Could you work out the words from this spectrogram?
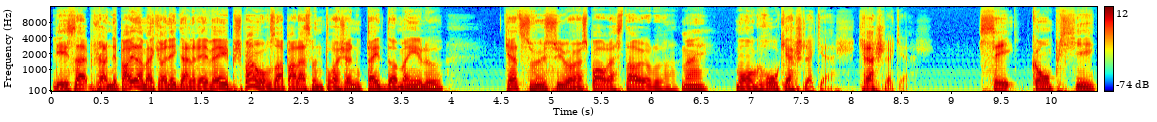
Les ab- J'en ai parlé dans ma chronique dans le réveil, puis je pense qu'on va vous en parler la semaine prochaine ou peut-être demain. Là. Quand tu veux suivre un sport à cette heure, là, Ouais. Mon gros cache le cache. Crache le cache. C'est compliqué,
